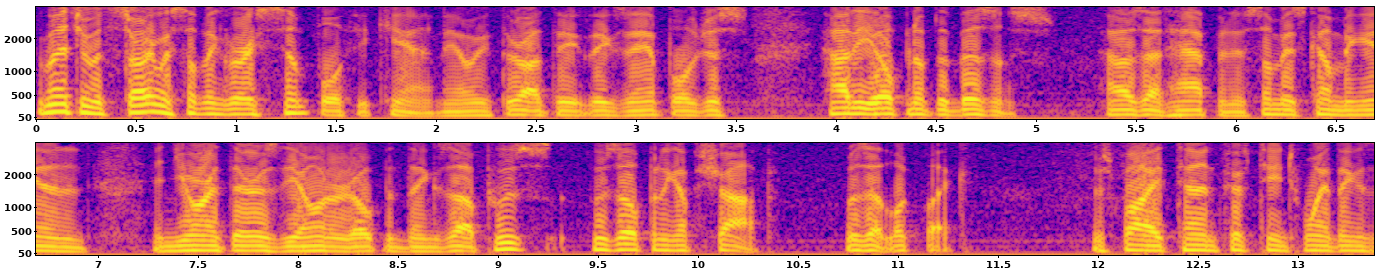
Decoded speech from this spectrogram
we mentioned with starting with something very simple if you can. You know, we threw out the, the example of just how do you open up the business? How does that happen? If somebody's coming in and, and you aren't there as the owner to open things up, who's who's opening up shop? What does that look like? There's probably 10, 15, 20 things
